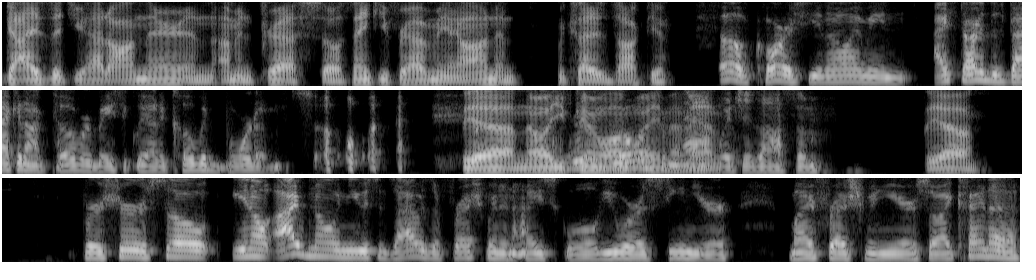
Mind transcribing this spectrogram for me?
guys that you had on there, and I'm impressed. So thank you for having me on, and I'm excited to talk to you. Oh, of course. You know, I mean, I started this back in October, basically out of COVID boredom. So yeah, no, you've really come a long way, from that, man. which is awesome. Yeah, for sure. So you know, I've known you since I was a freshman in high school. You were a senior my freshman year, so I kind of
